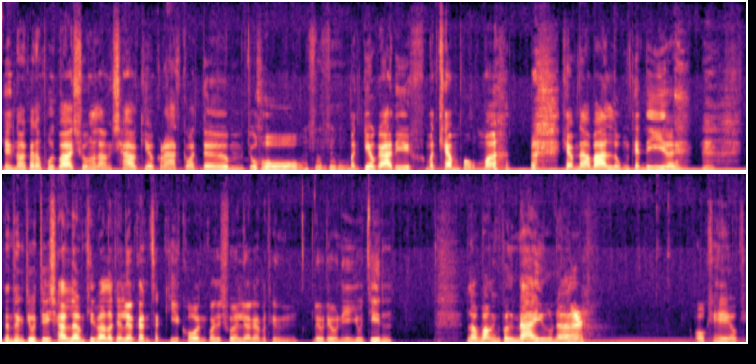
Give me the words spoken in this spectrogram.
อย่างน้อยก็ต้องพูดว่าช่วงหลังชาวเกี้ยวกราดกว่าเดิม โอ้โห มันเกี้ยวกราดดี มันแคมป์ผมอะแคมป์หน้าบ้านลุงเท็ดดี้เลย จนถึงจุดที่ฉันเริ่มคิดว่าเราจะเหลือกันสักกี่คนกว่าจะช่วยเหลือกันมาถึงเร็วๆนี้ยูจินเราหวังพึ่งนายอยู่นะ โอเคโอเค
